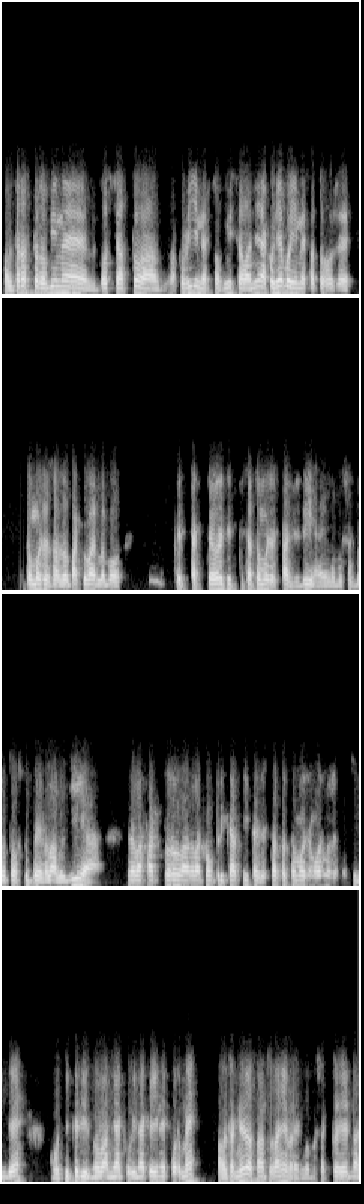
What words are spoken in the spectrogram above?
ale teraz to robíme dosť často a ako vidíme v tom zmysel a nejako nebojíme sa toho, že to môže sa zopakovať, lebo keď, tak teoreticky sa to môže stať vždy, hej, lebo však do toho vstupuje veľa ľudí a veľa faktorov a veľa komplikácií, takže sa to môže možno, že hoci kde, hoci kedy znova nejako v nejakej inej forme. ale tak nedá sa na to zanevrieť, lebo však to je jedna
